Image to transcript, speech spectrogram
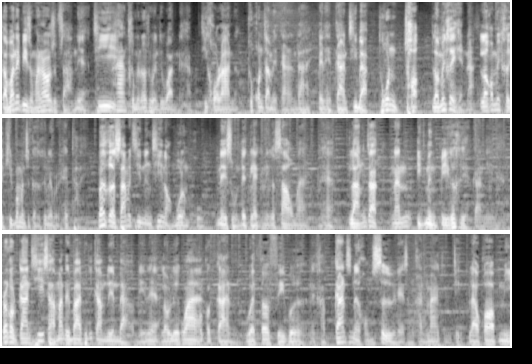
แต่ว่าในปี 2513 เนี่ยที่ห้าง Terminal 21นตี้วันนะครับที่โคราชนะทุกคนจำเหตุการณ์นั้นได้ เป็นเหตุการณ์ที่แบบทุกคนช็อกเราไม่เคยเห็นนะเราก็ไม่เคยคิดว่ามันจะเกิดขึ้นในประเทศไทยเมื่อเกิดซ้ำอีกทีหนึ่งที่หนองบัวลำพูในศูนย์เด็กเล็กอันนี้ก็เศร้ามากนะฮะหลังจากนั้นอีกหนึ่งปีก็คือเหตุการณ์นี้นะปรากฏการณ์ที่สามารถอธิบายพฤติกรรมเรียนแบบแบบนี้เนี่ยเราเรียกว่าปรากฏการ weather fever นะครับการเสนอของสื่อเนี่ยสำคัญมากจริงๆ แล้วก็มี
